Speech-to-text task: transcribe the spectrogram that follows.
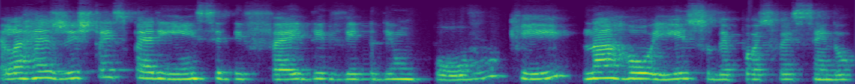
ela registra a experiência de fé e de vida de um povo que narrou isso, depois foi sendo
